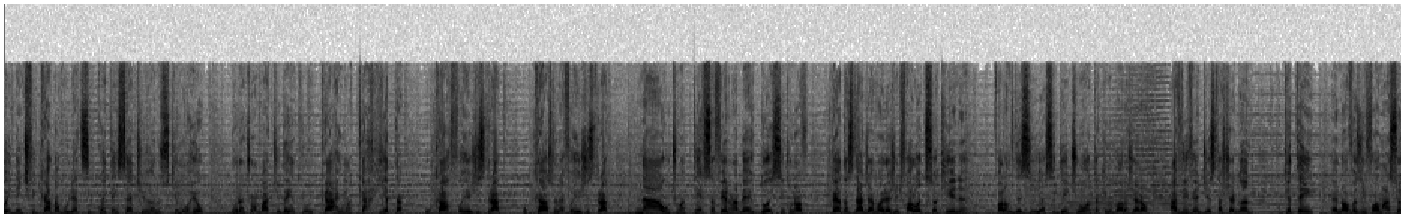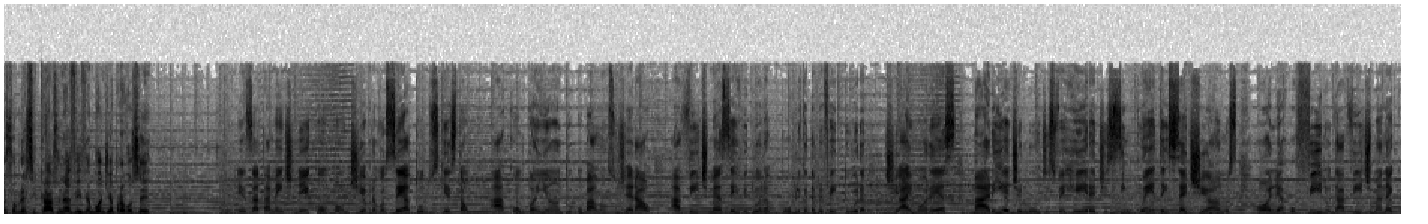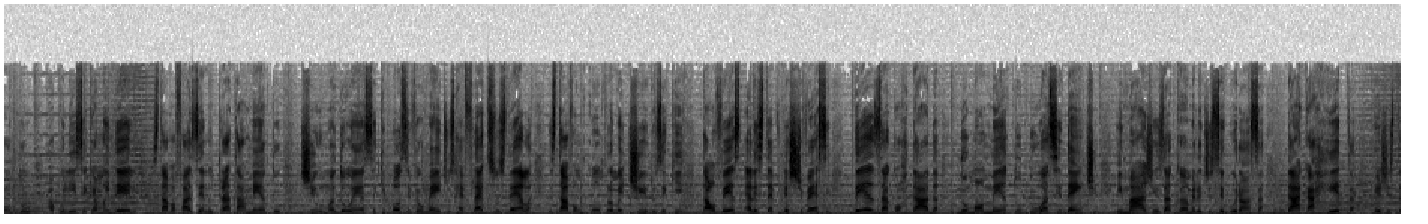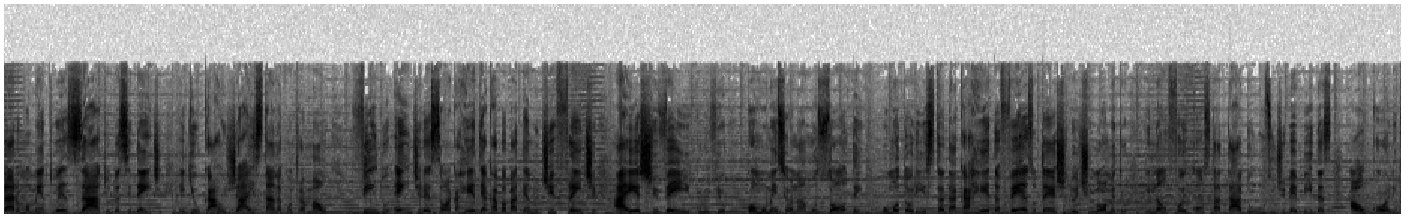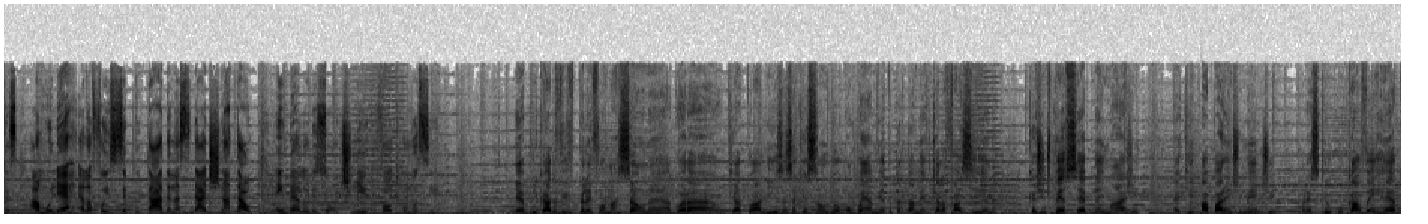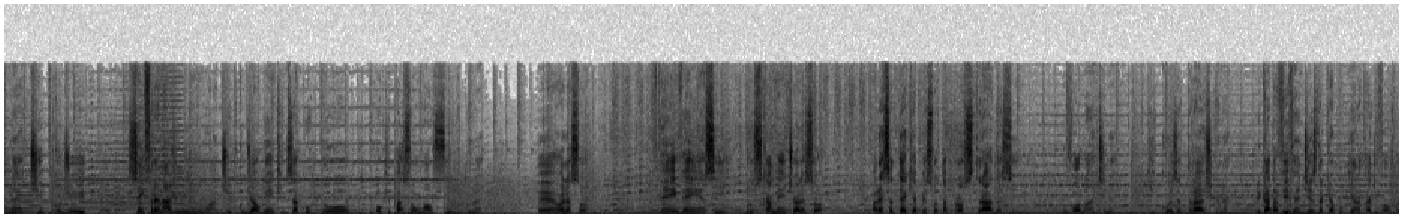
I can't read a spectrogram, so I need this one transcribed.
foi identificada a mulher de 57 anos que morreu durante uma batida entre um carro e uma carreta. O carro foi registrado, o caso né, foi registrado na última terça-feira na BR-259, perto da cidade de Aimoré. A gente falou disso aqui, né? Falamos desse acidente ontem aqui no Balão Geral. A Vivian Dias está chegando porque tem é, novas informações sobre esse caso, né, Vivian? Bom dia para você. Exatamente, Nico. Bom dia para você, a todos que estão acompanhando o balanço geral. A vítima é a servidora pública da Prefeitura de Aimorés, Maria de Lourdes Ferreira, de 57 anos. Olha, o filho da vítima, né, contou à polícia que a mãe dele estava fazendo tratamento de uma doença que possivelmente os reflexos dela estavam comprometidos e que talvez ela estivesse desacordada no momento do acidente. Imagens da câmera de segurança da carreta registraram o momento exato do acidente, em que o carro já está na contramão, vindo em direção à carreta e acaba batendo de frente a este veículo, viu? Como mencionamos ontem, o motorista da carreta fez o teste do etilômetro e não foi constatado o uso de bebidas alcoólicas. A mulher, ela foi sepultada na cidade de Natal, em Belo Horizonte. Nico, volto com você. É, obrigado, Vivi, pela informação, né? Agora, o que atualiza essa questão do acompanhamento, o tratamento que ela fazia, né? que a gente percebe na imagem é que aparentemente parece que o carro vem reto, né? Típico de sem frenagem nenhuma, típico de alguém que desacordou ou que passou um mal súbito, né? É, olha só. Vem, vem assim, bruscamente, olha só. Parece até que a pessoa está prostrada assim no volante, né? Que coisa trágica, né? Obrigado Vivian Dias, daqui a pouquinho ela está de volta.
